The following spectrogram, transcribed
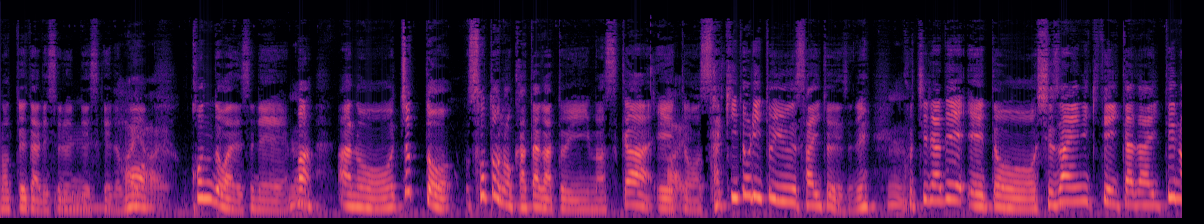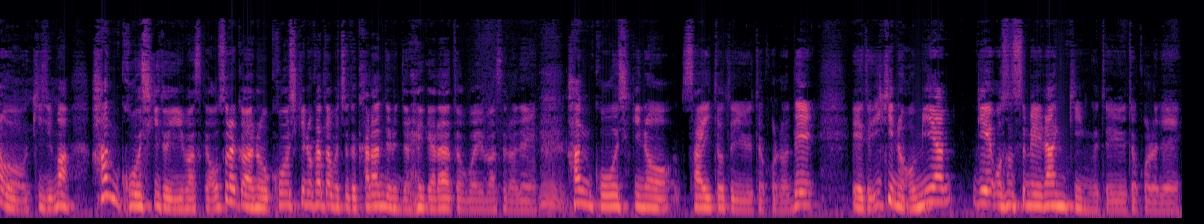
載ってたりするんですけども、はいはい。今度はですね、うん。まあ、あの、ちょっと、外の方がといいますか、えっ、と、はい。先取りというサイトですね。うん。こちらで、えっ、と、取材に来ていただいての記事、まあ、反公式といいますか、おそらくあの、公式の方もちょっと絡んでるんじゃないかなと思いますので、うん反公式のサイトというところで、えっ、と、息のお土産おすすめランキングというところで、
